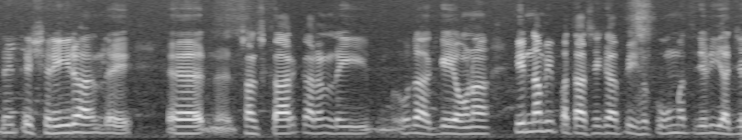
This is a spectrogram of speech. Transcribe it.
ਨਹੀਂ ਤੇ ਸ਼ਰੀਰਾਂ ਦੇ ਸੰਸਕਾਰ ਕਰਨ ਲਈ ਉਹਦਾ ਅੱਗੇ ਆਉਣਾ, ਇੰਨਾ ਵੀ ਪਤਾ ਸੀਗਾ ਵੀ ਹਕੂਮਤ ਜਿਹੜੀ ਅੱਜ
